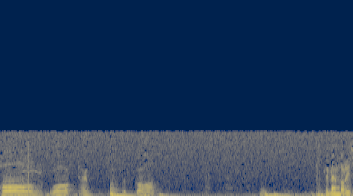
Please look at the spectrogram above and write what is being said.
Paul walked out with God. Remember his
